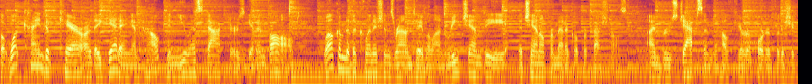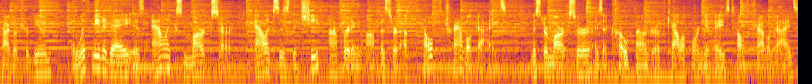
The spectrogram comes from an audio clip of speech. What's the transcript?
But what kind of care are they getting and how can U.S. doctors get involved? Welcome to the Clinicians Roundtable on ReachMD, the channel for medical professionals. I'm Bruce Japsen, the healthcare reporter for the Chicago Tribune, and with me today is Alex Marxer. Alex is the Chief Operating Officer of Health Travel Guides. Mr. Marxer is a co founder of California based Health Travel Guides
